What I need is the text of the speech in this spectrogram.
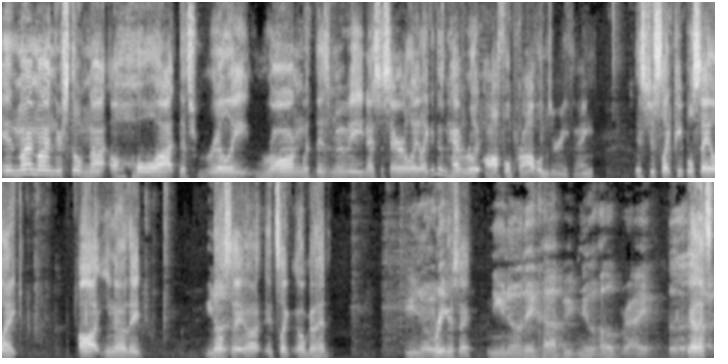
in my mind, there's still not a whole lot that's really wrong with this movie necessarily. Like, it doesn't have really awful problems or anything. It's just like people say, like, oh, you know, they, you they'll say, oh, it's like, oh, go ahead. you know, What are you going to say? you know they copied New Hope, right? Yeah, that's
